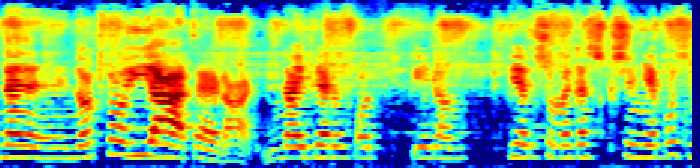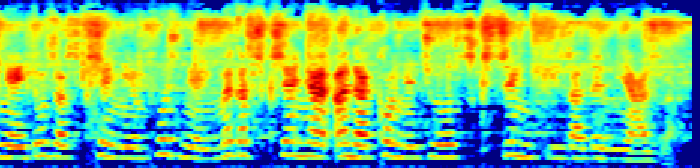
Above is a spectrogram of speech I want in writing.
No, no to ja teraz. Najpierw otwieram pierwszą mega skrzynię, później duża skrzynię, później mega skrzynia, a na koniec już skrzynki zadymiarza.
